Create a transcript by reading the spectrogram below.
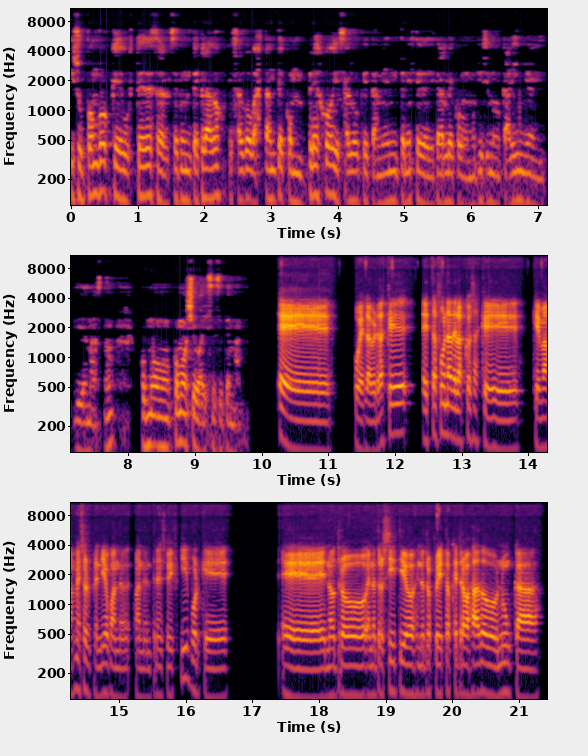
Y supongo que ustedes al ser un teclado es algo bastante complejo y es algo que también tenéis que dedicarle con muchísimo cariño y, demás, ¿no? ¿Cómo, ¿Cómo lleváis ese tema? Eh, pues la verdad es que esta fue una de las cosas que, más me sorprendió cuando, cuando entré en SwiftKey, porque eh, en, en otros sitios, en otros proyectos que he trabajado, nunca,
